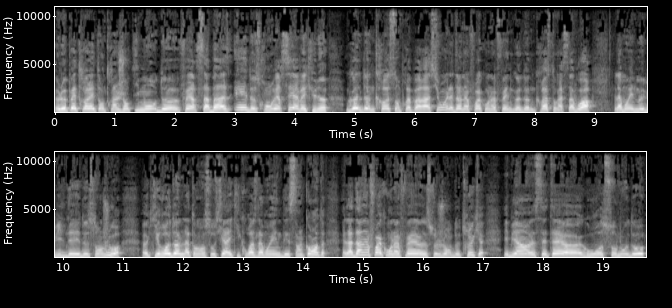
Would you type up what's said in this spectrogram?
le pétrole est en train gentiment de faire sa base et de se renverser avec une Golden Cross en préparation. Et la dernière fois qu'on a fait une Golden Cross, donc à savoir la moyenne mobile des 200 jours euh, qui redonne la tendance haussière et qui croise la moyenne des 50. Et la dernière fois qu'on a fait euh, ce genre de truc, eh bien c'était grosso modo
